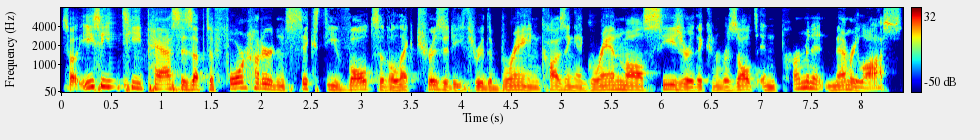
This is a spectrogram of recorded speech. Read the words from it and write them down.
So ECT passes up to 460 volts of electricity through the brain, causing a grand mal seizure that can result in permanent memory loss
